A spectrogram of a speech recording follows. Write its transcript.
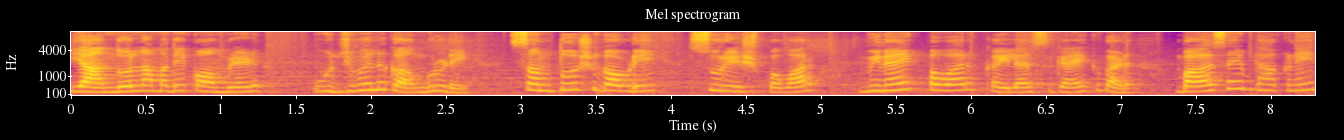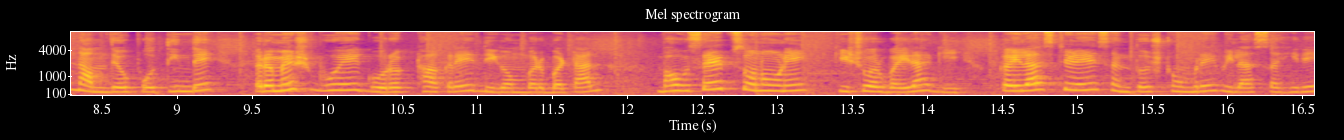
या आंदोलनामध्ये comrade Ujjwal Gangurde Santosh Gawade Suresh Pawar Vinayak Pawar Kailas Gaikwad Balasaheb Dhakane Namdev Potinde Ramesh Bhoye Gorakh Thakare Digambar Batal Bhausaheb Sonawane Kishor Bairagi Kailas Tile Santosh Thombare Vilas Ahire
